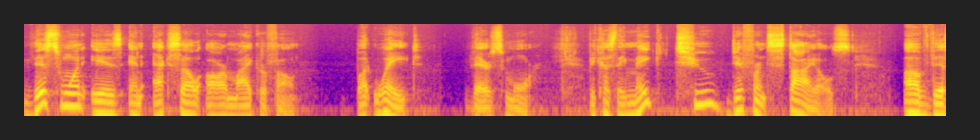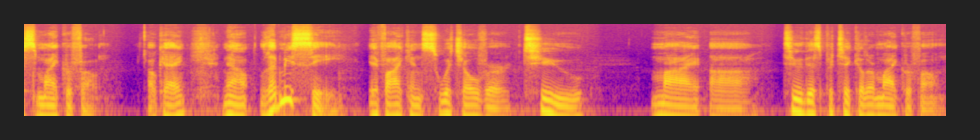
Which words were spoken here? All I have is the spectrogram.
This one is an XLR microphone, but wait, there's more because they make two different styles of this microphone. Okay, now let me see if I can switch over to my uh, to this particular microphone.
